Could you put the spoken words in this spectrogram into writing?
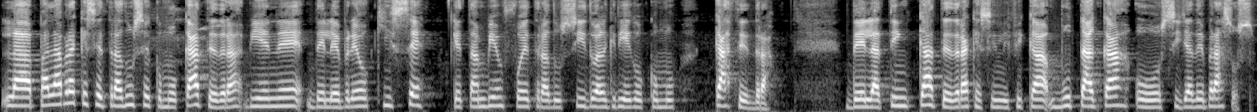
La palabra que se traduce como cátedra viene del hebreo quise, que también fue traducido al griego como cátedra, del latín cátedra que significa butaca o silla de brazos.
